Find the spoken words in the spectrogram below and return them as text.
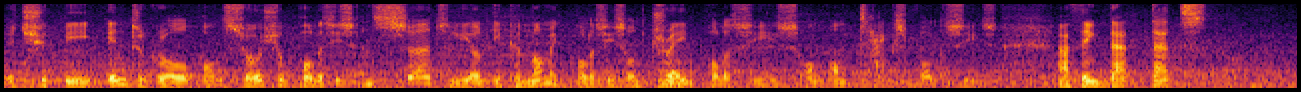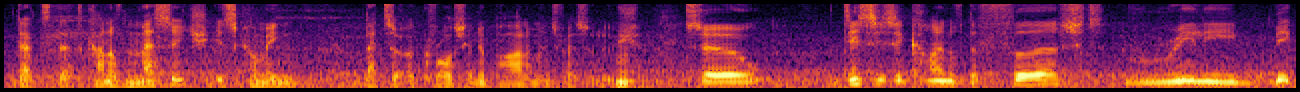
it should be integral on social policies and certainly on economic policies, on trade mm. policies, on, on tax policies. I think that that's, that, that kind of message is coming better across in the Parliament's resolution. Mm. So this is a kind of the first really big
